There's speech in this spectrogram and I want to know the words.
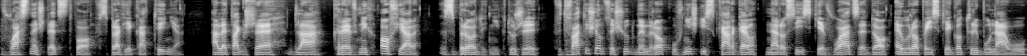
własne śledztwo w sprawie Katynia, ale także dla krewnych ofiar zbrodni, którzy w 2007 roku wnieśli skargę na rosyjskie władze do Europejskiego Trybunału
